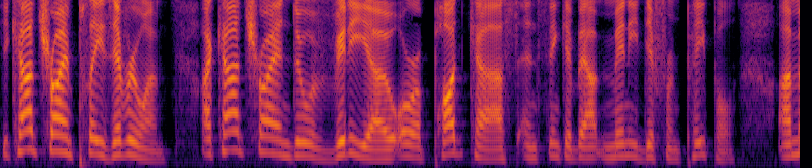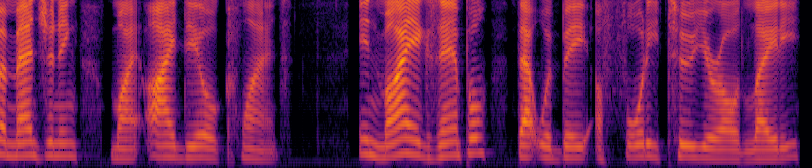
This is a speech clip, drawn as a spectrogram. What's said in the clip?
You can't try and please everyone. I can't try and do a video or a podcast and think about many different people. I'm imagining my ideal client. In my example, that would be a 42 year old lady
